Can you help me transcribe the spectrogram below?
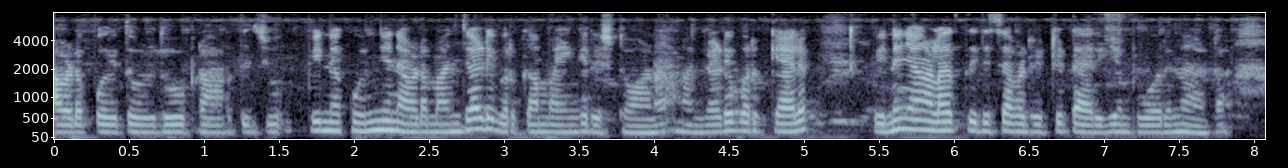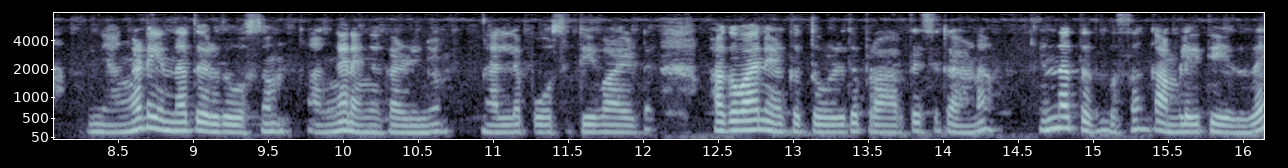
അവിടെ പോയി തൊഴുതു പ്രാർത്ഥിച്ചു. പിന്നെ കുഞ്ഞിന് അവിടെ മഞ്ചാടി പെറുക്കാൻ ഭയങ്കര ഇഷ്ടമാണ്. മഞ്ചാടി പെറുക്കിയാലും പിന്നെ ഞങ്ങൾ തിരിച്ച് അവിടെ ഇട്ടിട്ടായിരിക്കും പോരുന്നത് കേട്ടോ. ഞങ്ങളുടെ ഇന്നത്തെ ഒരു ദിവസം അങ്ങനെ അങ്ങ് കഴിഞ്ഞു. നല്ല പോസിറ്റീവായിട്ട് ഭഗവാനെയൊക്കെ തൊഴുത് പ്രാർത്ഥിച്ചിട്ടാണ് ഇന്നത്തെ ദിവസം കംപ്ലീറ്റ് ചെയ്തത്.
